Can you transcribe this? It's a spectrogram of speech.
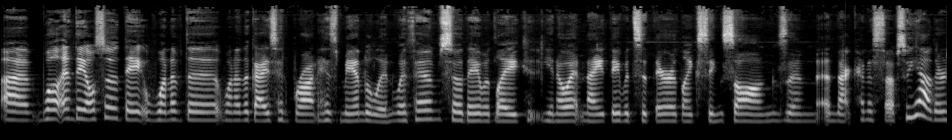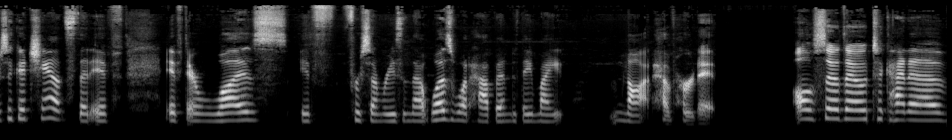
Um, well, and they also they one of the one of the guys had brought his mandolin with him, so they would like you know at night they would sit there and like sing songs and and that kind of stuff. So yeah, there's a good chance that if if there was if for some reason that was what happened, they might not have heard it. Also, though, to kind of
